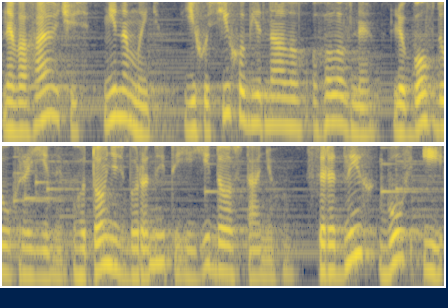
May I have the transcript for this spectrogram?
не вагаючись ні на мить. Їх усіх об'єднало головне любов до України, готовність боронити її до останнього. Серед них був і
